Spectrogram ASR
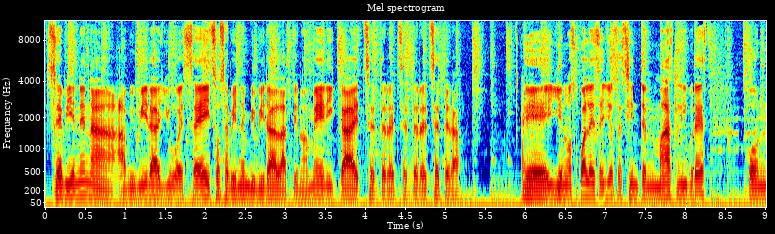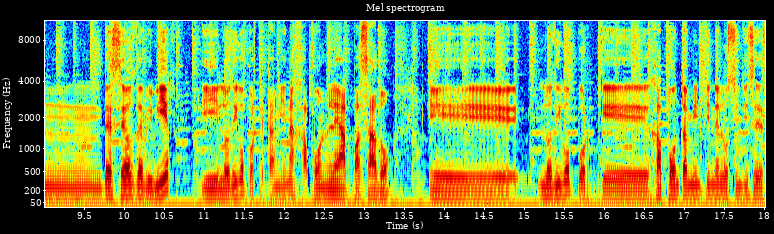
se vienen a, a vivir a USA o se vienen a vivir a Latinoamérica, etcétera, etcétera, etcétera. Eh, y en los cuales ellos se sienten más libres con deseos de vivir. Y lo digo porque también a Japón le ha pasado. Eh, lo digo porque Japón también tiene los índices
